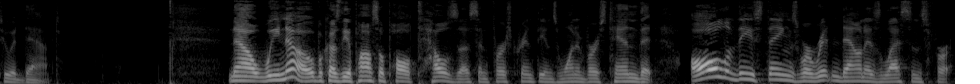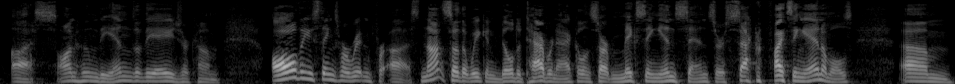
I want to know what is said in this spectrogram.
to adapt. Now, we know, because the Apostle Paul tells us in 1 Corinthians 1 and verse 10, that all of these things were written down as lessons for us, on whom the ends of the age are come. All these things were written for us, not so that we can build a tabernacle and start mixing incense or sacrificing animals. Um,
